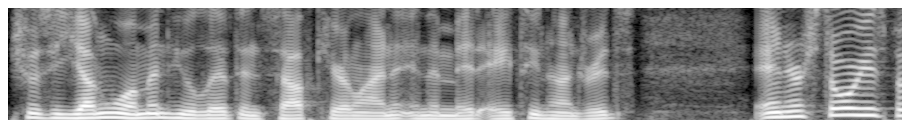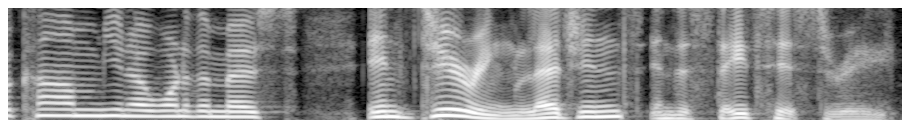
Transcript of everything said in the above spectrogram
She was a young woman who lived in South Carolina in the mid 1800s, and her story has become, you know, one of the most enduring legends in the state's history.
